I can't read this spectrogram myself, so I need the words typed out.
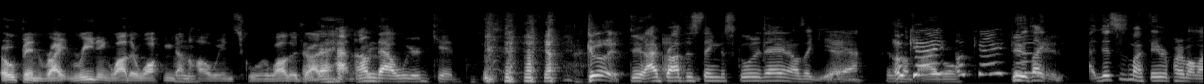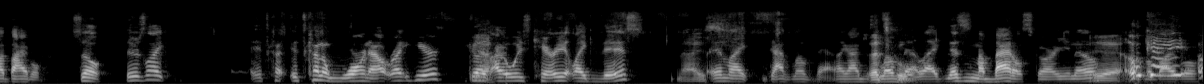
open right reading while they're walking down the Mhm. hallway in school or while they're driving down the I'm that weird kid, Good. dude. I brought Um, this thing to school today, and I was like, yeah, yeah. Okay. Okay. Dude, like, this is my favorite part about my Bible. So there's like, it's it's kind of worn out right here because Yeah. I always carry it like this, nice. and like I love that. Like I just That's love cool. that. Like this is my battle scar, you know. yeah. I love my Okay.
